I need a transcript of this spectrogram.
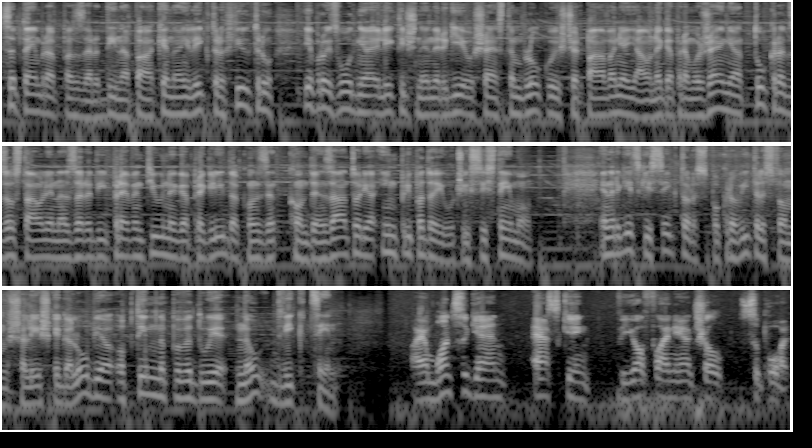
septembra pa zaradi napake na elektrofiltru, je proizvodnja električne energije v šestem bloku izčrpavanja javnega premoženja tokrat zaustavljena zaradi preventivnega pregleda kondenzatorja in pripadajočih sistemov. Energetski sektor s pokroviteljstvom šaleškega lobija ob tem napoveduje nov dvig cen. I am once again asking for your financial support.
